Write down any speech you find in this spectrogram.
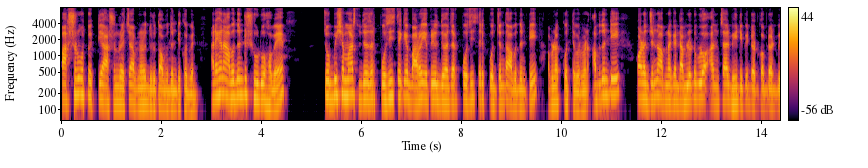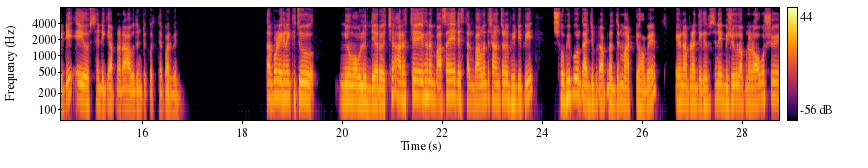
৫০০ র মতো একটি আসন রয়েছে। আপনারা দ্রুত আবেদনটি করবেন। আর এখানে আবেদনটি শুরু হবে ২৪শে মার্চ ২০২৫ থেকে ১২ এপ্রিল ২০২৫ তারিখ পর্যন্ত আবেদনটি আপনারা করতে পারবেন। আবেদনটি করার জন্য আপনাকে www.ansarvdp.gov.bd এই ওয়েবসাইটে গিয়ে আপনারা আবেদনটি করতে পারবেন। তারপর এখানে কিছু নিয়মাবলী দেয়া রয়েছে। আর হচ্ছে এখানে বাছাইয়ের স্থান, বাংলাদেশ আনসার ভিডিপি সফিপুর গাজীপুরে আপনাদের মাঠটি হবে। এখানে আপনারা দেখতে পাচ্ছেন এই বিষয়গুলো আপনারা অবশ্যই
